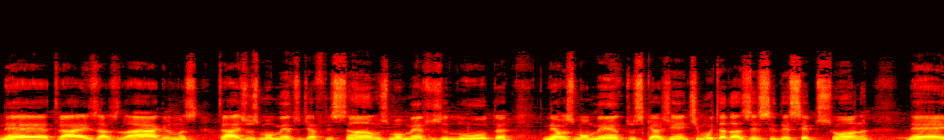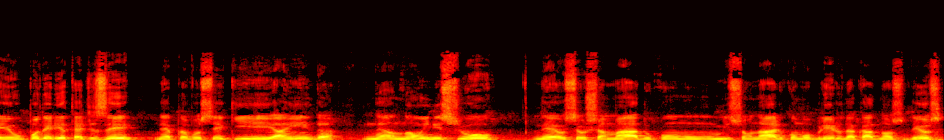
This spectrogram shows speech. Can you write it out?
né, traz as lágrimas, traz os momentos de aflição, os momentos de luta, né, os momentos que a gente muitas das vezes se decepciona, né? Eu poderia até dizer, né, para você que ainda não, não iniciou né, o seu chamado como um missionário, como obreiro da casa do nosso Deus,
